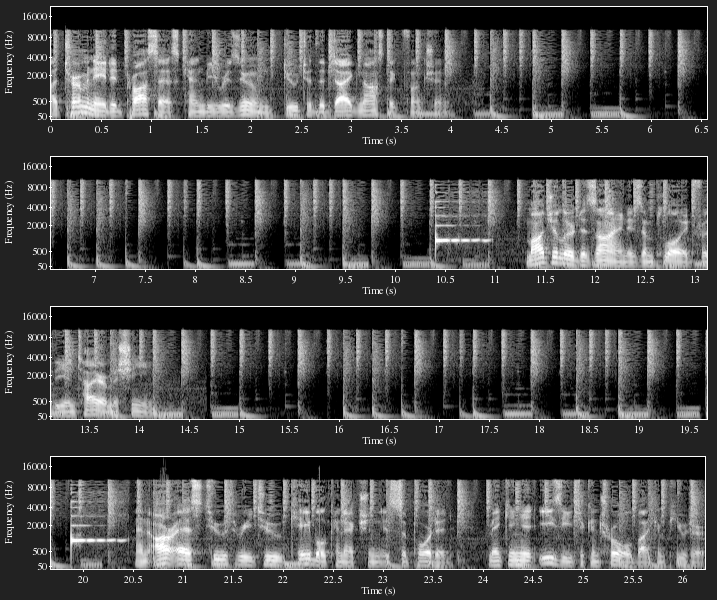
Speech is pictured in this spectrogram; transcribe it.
A terminated process can be resumed due to the diagnostic function. Modular design is employed for the entire machine. An RS-232 cable connection is supported, making it easy to control by computer.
